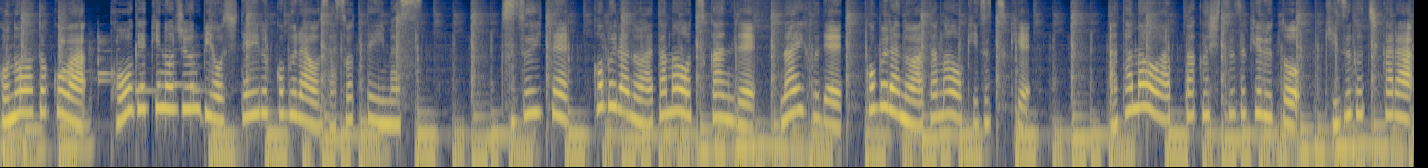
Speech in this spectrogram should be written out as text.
この男は攻撃の準備をしているコブラを誘っています。続いて、コブラの頭を掴んで、ナイフでコブラの頭を傷つけ、頭を圧迫し続けると、傷口から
